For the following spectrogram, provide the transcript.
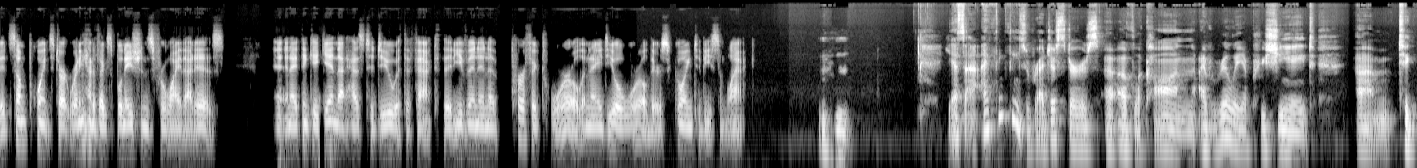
at some point start running out of explanations for why that is. And I think, again, that has to do with the fact that even in a perfect world, in an ideal world, there's going to be some lack. Mm-hmm. Yes, I think these registers uh, of Lacan, I really appreciate um, to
